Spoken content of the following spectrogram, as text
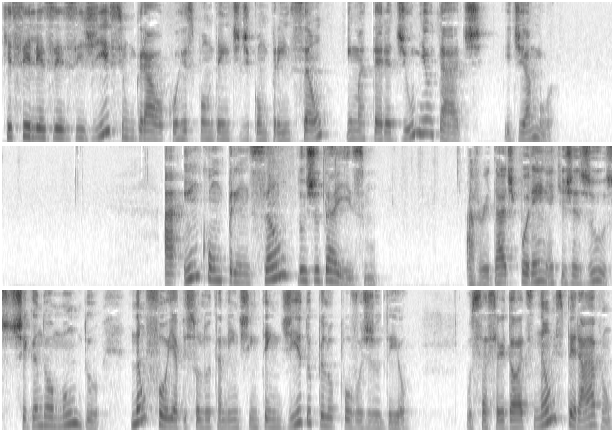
que se lhes exigisse um grau correspondente de compreensão em matéria de humildade e de amor. A incompreensão do judaísmo. A verdade, porém, é que Jesus, chegando ao mundo não foi absolutamente entendido pelo povo judeu. Os sacerdotes não esperavam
